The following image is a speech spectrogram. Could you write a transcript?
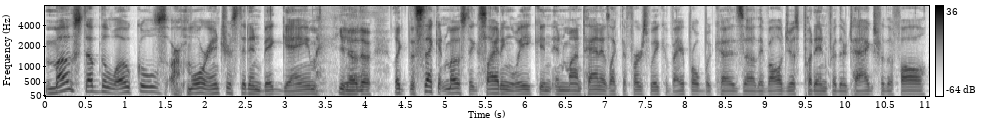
most of the locals are more interested in big game. You know, the like the second most exciting week in, in Montana is like the first week of April because uh, they've all just put in for their tags for the fall,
